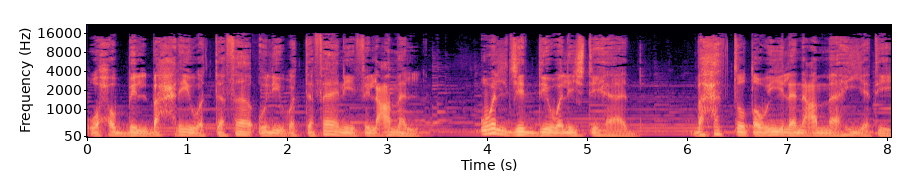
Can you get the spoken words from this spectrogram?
وحب البحر والتفاؤل والتفاني في العمل والجد والاجتهاد. بحثت طويلا عن ماهيتي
